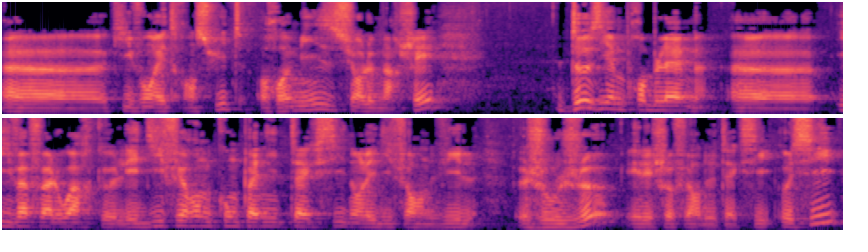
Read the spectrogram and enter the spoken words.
euh, qui vont être ensuite remises sur le marché. Deuxième problème, il va falloir que les différentes compagnies de taxi dans les différentes villes jouent le jeu, et les chauffeurs de taxi aussi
